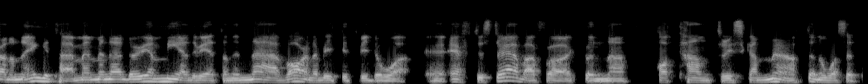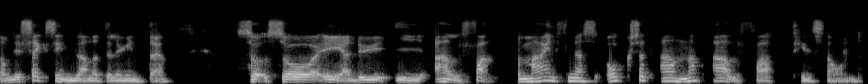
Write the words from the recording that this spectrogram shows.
hönan och ägget här, men, men när du är medvetande närvarande, vilket vi då eh, eftersträvar för att kunna ha tantriska möten oavsett om det är sex inblandat eller inte, så, så är du i alfa. Mindfulness är också ett annat alfatillstånd.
